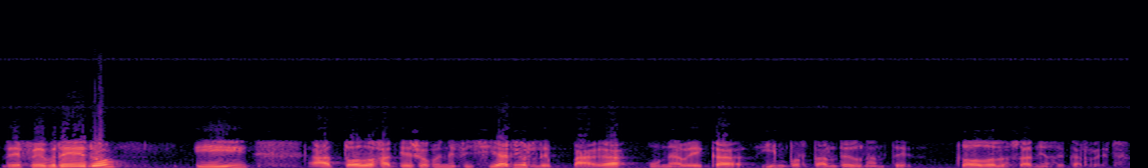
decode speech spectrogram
de febrero, y a todos aquellos beneficiarios le paga una beca importante durante todos los años de carrera.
